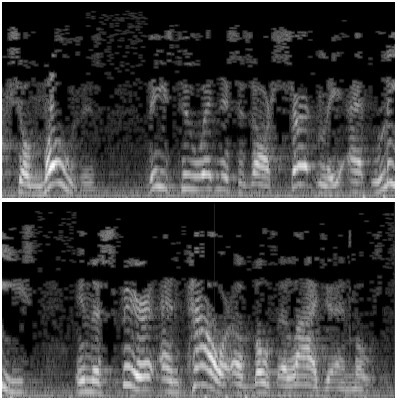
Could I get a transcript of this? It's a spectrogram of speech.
actual Moses, these two witnesses are certainly at least in the spirit and power of both Elijah and Moses.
